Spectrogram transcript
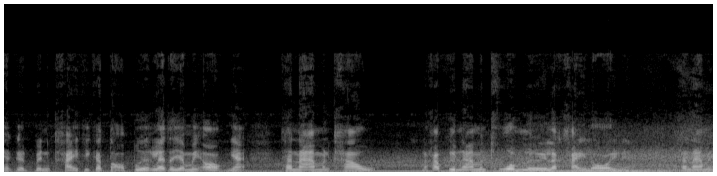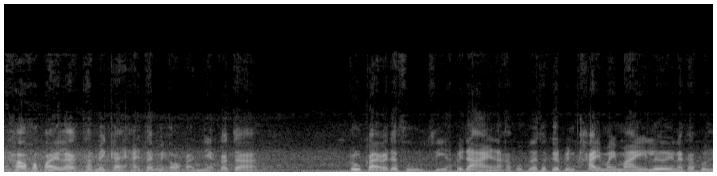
ถ้าเกิดเป็นไข่ที่กระเตาะเปลือกแล้วแต่ยังไม่ออกเนี้ยถ้าน้ำมันเข้านะครับ คือน้ำมันท่วมเลยแล้วไข่ลอยเนี่ย ถ้าน้ำมันเข้าเข้าไปแล้วทำให้ไก่หายใจไม่ออกอันเนี้ยก็จะลูกไก่ก็จะสูญเสียไปได้นะครับผมแต่ถ้าเกิดเป็นไข่ใหม่ ๆ เลยนะครับเพิ่ง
